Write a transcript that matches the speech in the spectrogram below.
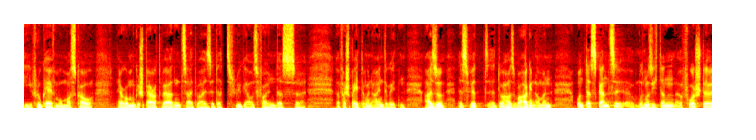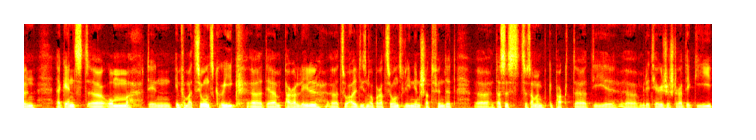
die Flughäfen um Moskau herum gesperrt werden, zeitweise, dass Flüge ausfallen, dass äh, Verspätungen eintreten. Also es wird äh, durchaus wahrgenommen. Und das Ganze äh, muss man sich dann äh, vorstellen, ergänzt äh, um den Informationskrieg, äh, der parallel äh, zu all diesen Operationslinien stattfindet. Äh, das ist zusammengepackt die militärische Strategie,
